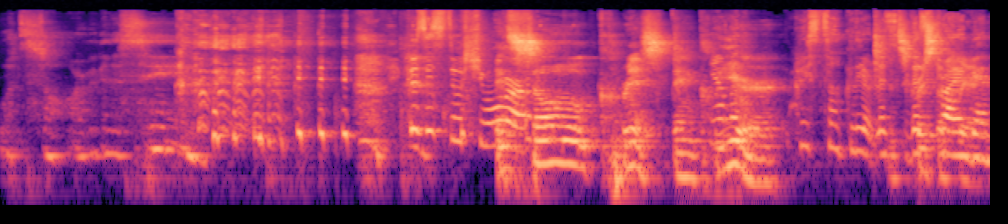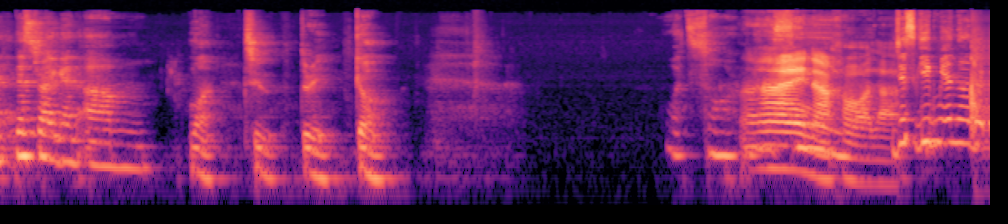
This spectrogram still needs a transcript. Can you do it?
What song are we gonna sing? Because it's too short. It's so crisp and Yeah, clear. crystal clear. Let's It's let's try clear. again. Let's try again. Um, One, two, three, go. what song? are we Ay, singing? nako, wala. Just give me another.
